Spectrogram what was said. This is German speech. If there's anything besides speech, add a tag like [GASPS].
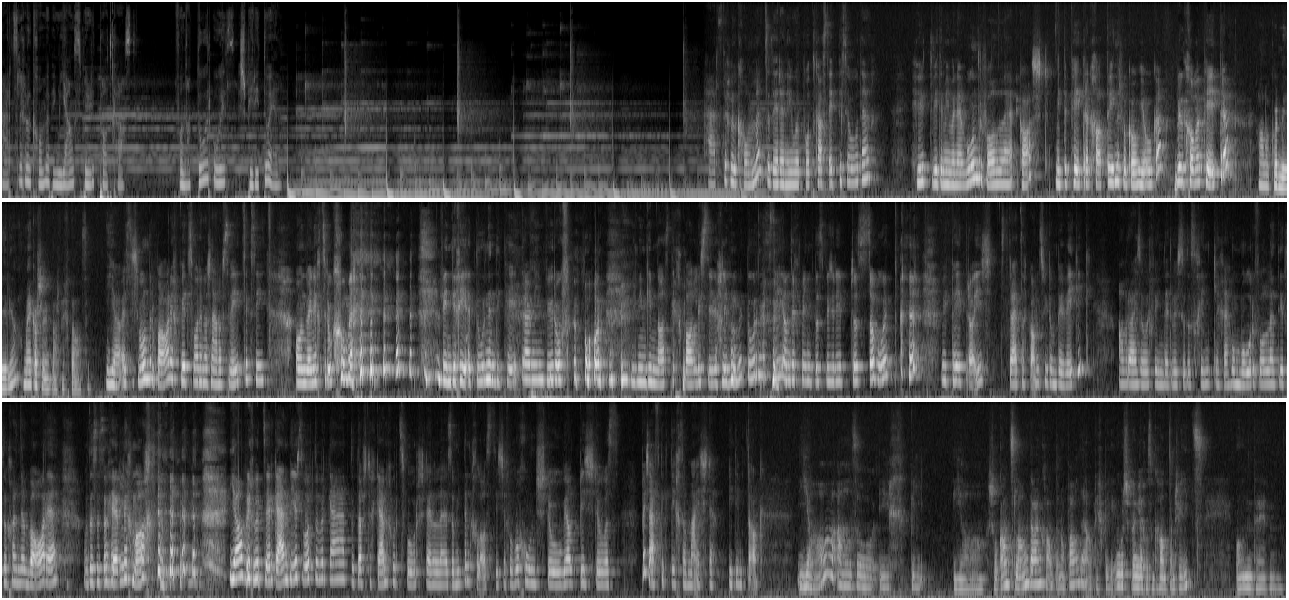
Herzlich willkommen beim Young Spirit Podcast. Von Natur aus spirituell. Herzlich willkommen zu dieser neuen Podcast-Episode. Heute wieder mit einem wundervollen Gast, mit der Petra Katriner von Go Yoga. Willkommen Petra. Hallo Cornelia, mega schön, darf ich da sein. Ja, es ist wunderbar. Ich bin jetzt vorhin noch schnell aufs WC gewesen. und wenn ich zurückkomme, [LAUGHS] finde ich eine turnende Petra in meinem Büro [LAUGHS] vor. Mit meinem Gymnastikball ist sie ein bisschen rumturnen und ich finde, das beschreibt schon so gut, [LAUGHS] wie Petra ist. Es dreht sich ganz viel um Bewegung, aber also ich finde, du so das kindliche, humorvolle dir so können wahren wo das so herrlich macht. Ja, aber ich würde sehr gerne dir das Wort übergeben. Du darfst dich gerne kurz vorstellen, so mit dem Klassischen. Von wo kommst du? Wie alt bist du? Was beschäftigt dich so am meisten in deinem Tag? Ja, also ich bin ja schon ganz lange da im Kanton Obwalden, aber ich bin ursprünglich aus dem Kanton Schweiz und ähm,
